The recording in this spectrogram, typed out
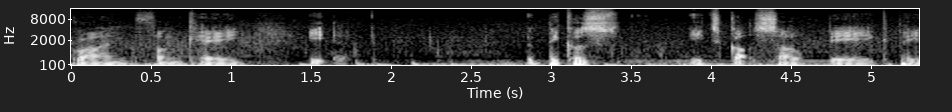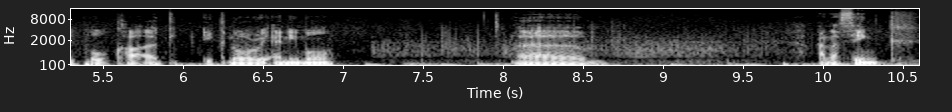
grime, funky. It because it's got so big, people can't ignore it anymore. Um, and I think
